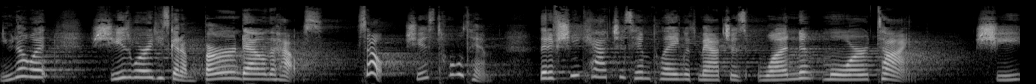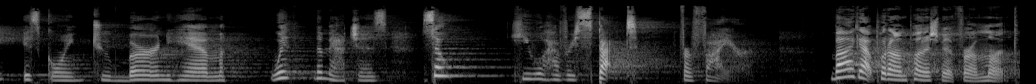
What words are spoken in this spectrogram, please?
you know it. She's worried he's going to burn down the house. So, she has told him that if she catches him playing with matches one more time, she is going to burn him with the matches so he will have respect for fire. By got put on punishment for a month,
